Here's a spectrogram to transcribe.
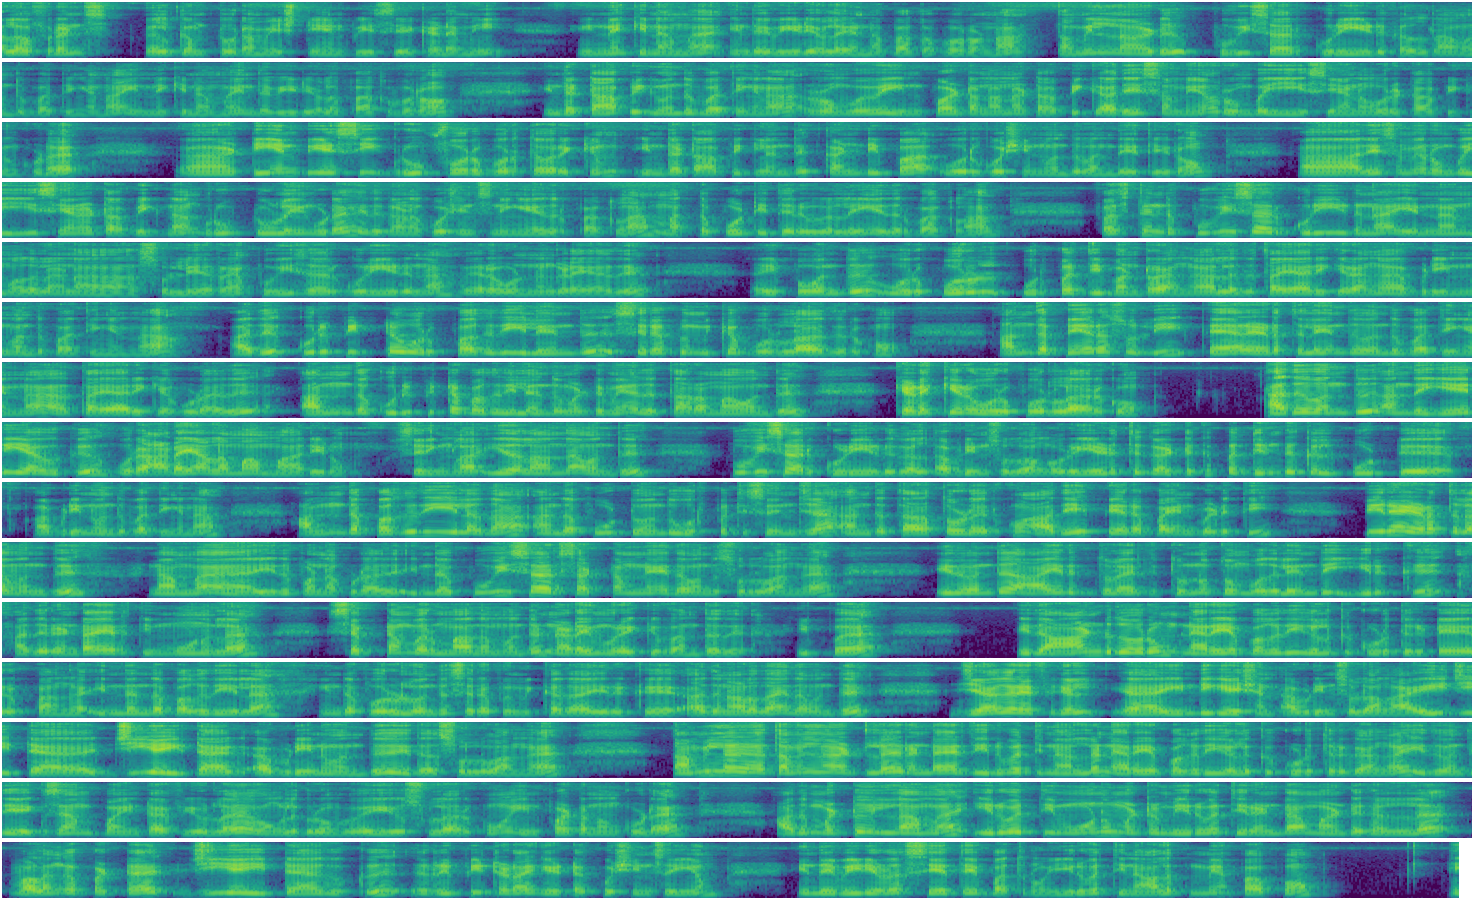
Hello friends welcome to Ramesh TNPSC academy இன்றைக்கி நம்ம இந்த வீடியோவில் என்ன பார்க்க போகிறோன்னா தமிழ்நாடு புவிசார் குறியீடுகள் தான் வந்து பார்த்திங்கன்னா இன்றைக்கி நம்ம இந்த வீடியோவில் பார்க்க போகிறோம் இந்த டாபிக் வந்து பார்த்திங்கன்னா ரொம்பவே இம்பார்ட்டண்டான டாபிக் அதே சமயம் ரொம்ப ஈஸியான ஒரு டாப்பிக்கும் கூட. டிஎன்பிஎஸ்சி குரூப் ஃபோரை பொறுத்த வரைக்கும் இந்த டாப்பிக்லேருந்து கண்டிப்பாக ஒரு கொஷின் வந்து வந்தே தீரும். அதே சமயம் ரொம்ப ஈஸியான டாபிக் தான். குரூப் டூலையும் கூட இதுக்கான கொஷின்ஸ் நீங்கள் எதிர்பார்க்கலாம். மற்ற போட்டித் தேர்வுகள்லையும் எதிர்பார்க்கலாம். ஃபஸ்ட்டு இந்த புவிசார் குறியீடுனா என்னன்னு முதல்ல நான் சொல்லிடுறேன். புவிசார் குறியீடுனா வேறு ஒன்றும் கிடையாது. இப்போ வந்து ஒரு பொருள் உற்பத்தி பண்ணுறாங்க அல்லது தயாரிக்கிறாங்க அப்படின்னு வந்து பார்த்திங்கன்னா அது குறிப்பிட்ட ஒரு பகுதியிலேருந்து சிறப்புமிக்க பொருளாக அது இருக்கும். அந்த பேரை சொல்லி வேறு இடத்துலேருந்து வந்து பார்த்திங்கன்னா தயாரிக்கக்கூடாது அந்த குறிப்பிட்ட பகுதியிலேருந்து மட்டுமே அது தரமாக வந்து கிடைக்கிற ஒரு பொருளாக இருக்கும். அது வந்து அந்த ஏரியாவுக்கு ஒரு அடையாளமாக மாறிடும். சரிங்களா? இதெல்லாம் தான் வந்து புவிசார் குறியீடுகள் அப்படின்னு சொல்லுவாங்க. ஒரு எடுத்துக்காட்டுக்கு இப்போ திண்டுக்கல் பூட்டு அப்படின்னு வந்து பார்த்திங்கன்னா அந்த பகுதியில் தான் அந்த பூட்டு வந்து உற்பத்தி செஞ்சால் அந்த தரத்தோடு இருக்கும். அதே பேரை பயன்படுத்தி பிற இடத்துல வந்து நம்ம இது பண்ணக்கூடாது. இந்த புவிசார் சட்டம்னே இதை வந்து சொல்லுவாங்க. இது வந்து ஆயிரத்தி தொள்ளாயிரத்தி தொண்ணூத்தொம்போதுலேருந்து இருக்குது அது ரெண்டாயிரத்தி மூணில் செப்டம்பர் மாதம் வந்து நடைமுறைக்கு வந்தது. இப்போ இது ஆண்டுதோறும் நிறைய பகுதிகளுக்கு கொடுத்துக்கிட்டே இருப்பாங்க. இந்தந்த பகுதியில் இந்த பொருள் வந்து சிறப்பு மிக்கதாக இருக்குது அதனால தான் இதை வந்து ஜியாகிரபிக்கல் இண்டிகேஷன் அப்படின்னு சொல்லுவாங்க. ஐஜி டே ஜிஐ டேக் அப்படின்னு வந்து இதை சொல்லுவாங்க. தமிழ தமிழ்நாட்டில் ரெண்டாயிரத்தி இருபத்தி நாலில் நிறைய பகுதிகளுக்கு கொடுத்துருக்காங்க. இது வந்து எக்ஸாம் பாயிண்ட் ஆஃப் வியூவில் உங்களுக்கு ரொம்பவே யூஸ்ஃபுல்லாக இருக்கும். இம்பார்ட்டனும் கூட. அது மட்டும் இல்லாமல் இருபத்தி மூணு மற்றும் இருபத்தி ரெண்டாம் ஆண்டுகளில் வழங்கப்பட்ட ஜிஐ டேகுக்கு ரிப்பீட்டடாக கேட்ட கொஷின்ஸையும் இந்த வீடியோவில் சேர்த்தே பார்த்துருவோம் இருபத்தி நாலுக்குமே பார்ப்போம்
